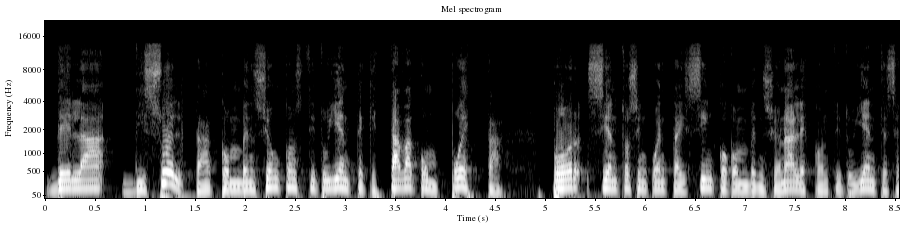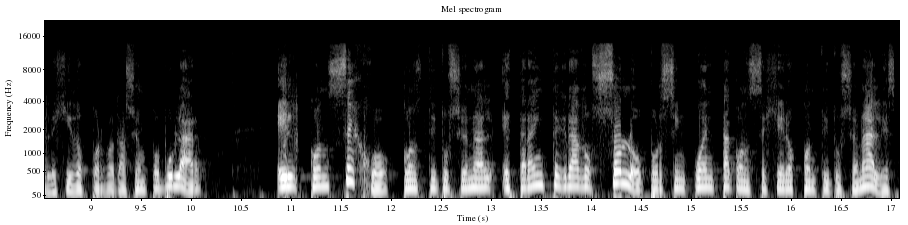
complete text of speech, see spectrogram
de la disuelta convención constituyente que estaba compuesta por 155 convencionales constituyentes elegidos por votación popular, el Consejo Constitucional estará integrado solo por 50 consejeros constitucionales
